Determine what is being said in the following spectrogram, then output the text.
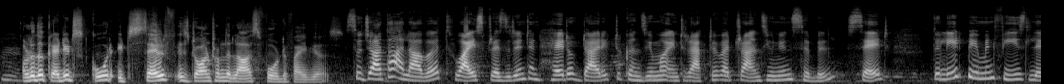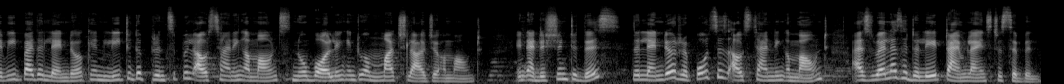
hmm. although the credit score itself is drawn from the last four to five years. Sujata Ahlawat, Vice President and Head of Direct to Consumer Interactive at TransUnion CIBIL, said the late payment fees levied by the lender can lead to the principal outstanding amount snowballing into a much larger amount. In addition to this, the lender reports his outstanding amount as well as the delayed timelines to CIBIL.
